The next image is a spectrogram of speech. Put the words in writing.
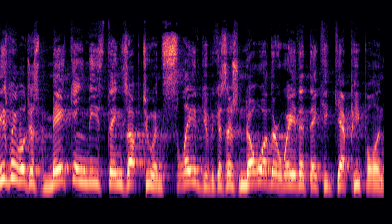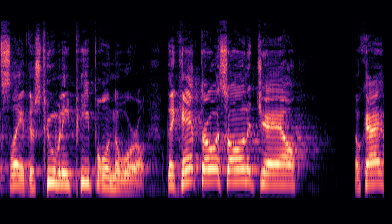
These people just making these things up to enslave you because there's no other way that they could get people enslaved. There's too many people in the world. They can't throw us all in a jail. Okay?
